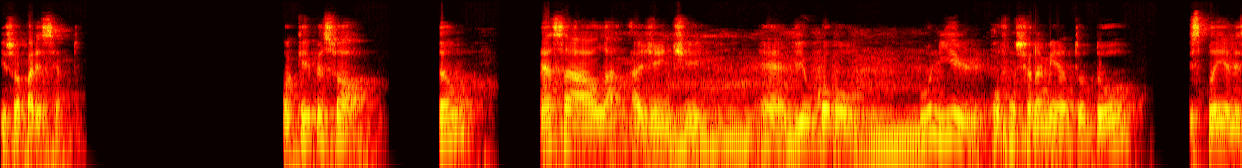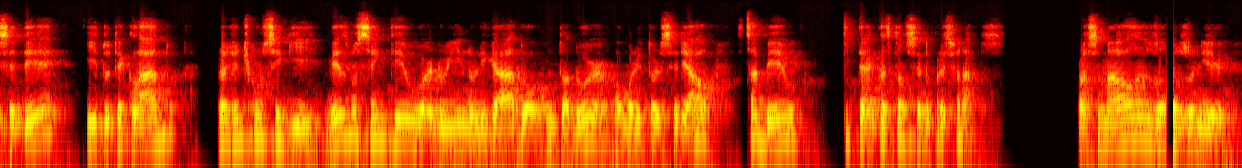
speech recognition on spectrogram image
isso aparecendo. Ok, pessoal? Então, nessa aula a gente é, viu como unir o funcionamento do display LCD e do teclado para a gente conseguir, mesmo sem ter o Arduino ligado ao computador, ao monitor serial, saber que teclas estão sendo pressionadas. Próxima aula nós vamos unir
